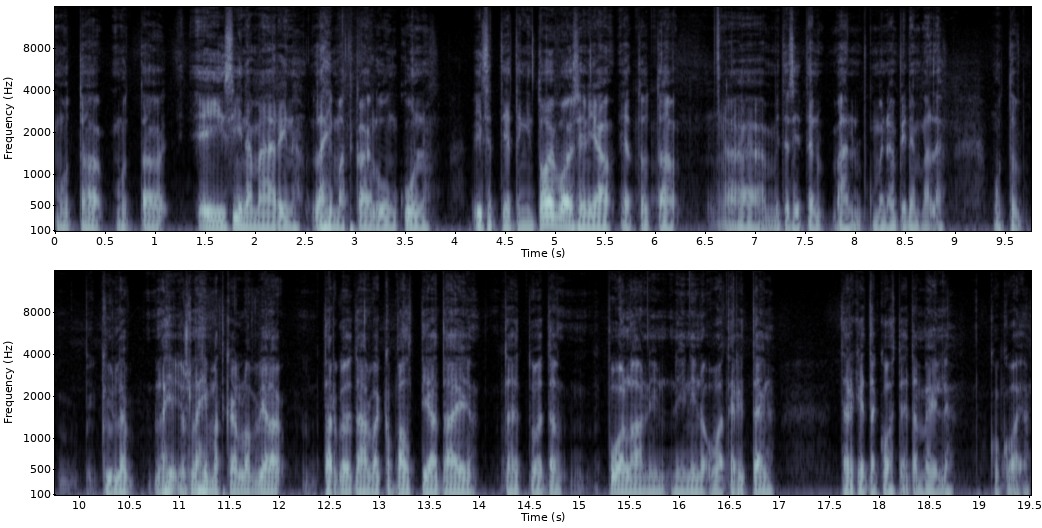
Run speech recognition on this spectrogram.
mutta, mutta ei siinä määrin lähimatkailuun kuin itse tietenkin toivoisin ja, ja tota, ää, mitä sitten vähän kun mennään pidemmälle. Mutta kyllä, jos lähimatkailua vielä tarkoitetaan vaikka Baltia tai, tai tuota Puolaa, niin, niin, niin ovat erittäin tärkeitä kohteita meille koko ajan.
